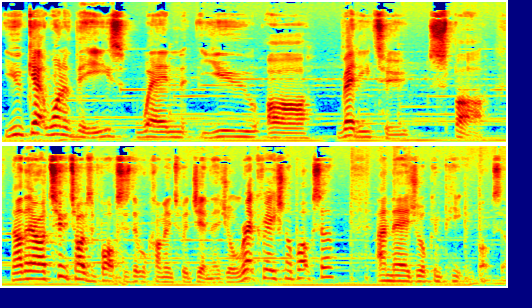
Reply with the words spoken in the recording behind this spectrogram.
you get one of these when you are ready to spar. Now there are two types of boxers that will come into a gym. There's your recreational boxer and there's your competing boxer.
